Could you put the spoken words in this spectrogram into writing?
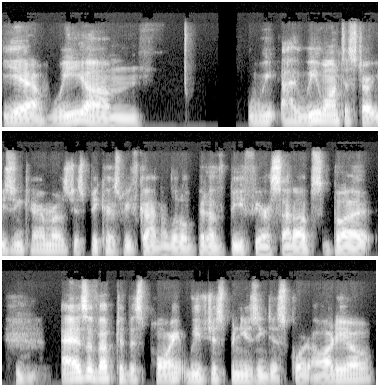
Yeah, we um we I, we want to start using cameras just because we've gotten a little bit of beefier setups, but Mhm. as of up to this point, we've just been using Discord audio.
